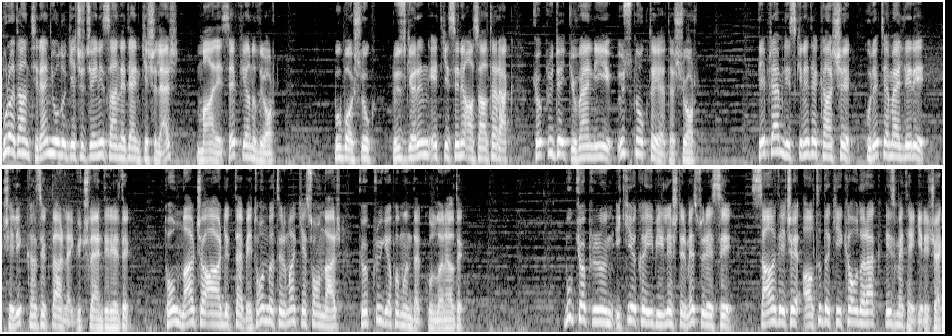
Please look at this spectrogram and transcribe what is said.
Buradan tren yolu geçeceğini zanneden kişiler maalesef yanılıyor. Bu boşluk rüzgarın etkisini azaltarak köprüde güvenliği üst noktaya taşıyor. Deprem riskine de karşı kule temelleri çelik kazıklarla güçlendirildi. Tonlarca ağırlıkta beton batırma kesonlar köprü yapımında kullanıldı. Bu köprünün iki yakayı birleştirme süresi sadece 6 dakika olarak hizmete girecek.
